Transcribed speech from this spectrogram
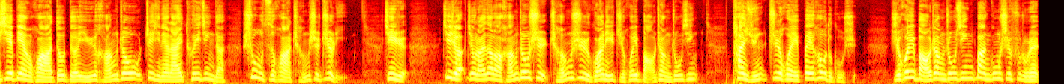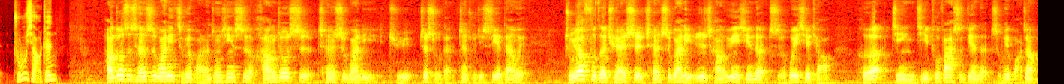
些变化都得益于杭州这些年来推进的数字化城市治理。近日，记者就来到了杭州市城市管理指挥保障中心，探寻智慧背后的故事。指挥保障中心办公室副主任朱小珍：杭州市城市管理指挥保障中心是杭州市城市管理局直属的正处级事业单位，主要负责全市城市管理日常运行的指挥协调和紧急突发事件的指挥保障。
